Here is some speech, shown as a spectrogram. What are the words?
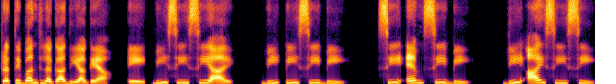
प्रतिबंध लगा दिया गया? A, B, C C, I, B, P, C, B, C, M, C, B. C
